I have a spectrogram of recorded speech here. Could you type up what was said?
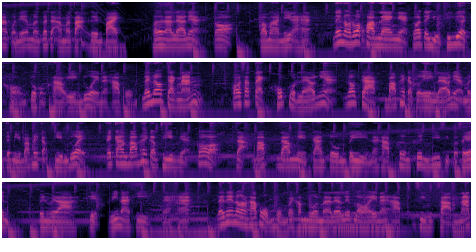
มากกว่านี้มันก็จะอมตะเกินไป เพราะฉะนั้นแล้วเนี่ยก็ประมาณนี้แหละฮะ แน่นอนว่าความแรงเนี่ยก็จะอยู่ที่เลือดของตัวของคราวเองด้วยนะครับผม และนอกจากนั้นพอสแต็กครบหมดแล้วเนี่ย นอกจากบัฟให้กับตัวเองแล้วเนี่ย มันจะมีบัฟให้กับทีมด้วย ไอการบัฟให้กับทีมเนี่ย ก็จะบัฟดาเมจการโจมตีนะครับ เพิ่มขึ้น 20%เป็นเวลา 7 วินาทีนะฮะ และแน่นอนครับผม ผมไปคำนวณมาแล้วเรียบร้อยนะครับ 43 นัด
